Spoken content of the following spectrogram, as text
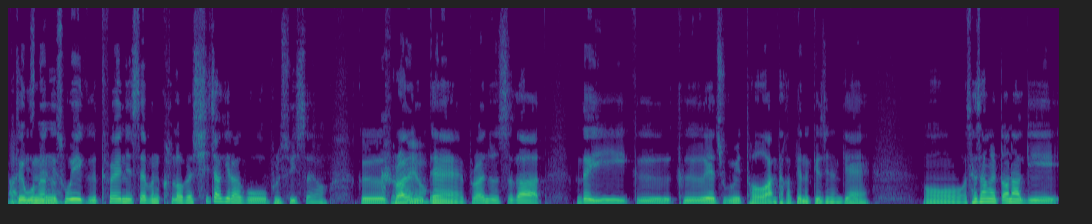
어떻게 보면 소위 그27 클럽의 시작이라고 볼 수 있어요. 그 브라이언 예, 브라이언 존스가 근데 이 그 그의 죽음이 더 안타깝게 느껴지는 게 어, 세상을 떠나기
